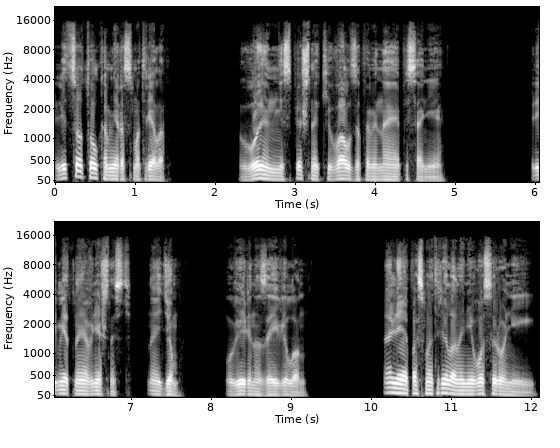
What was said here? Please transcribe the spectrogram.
лицо толком не рассмотрела. Воин неспешно кивал, запоминая описание. Приметная внешность. Найдем», — уверенно заявил он. Алия посмотрела на него с иронией.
